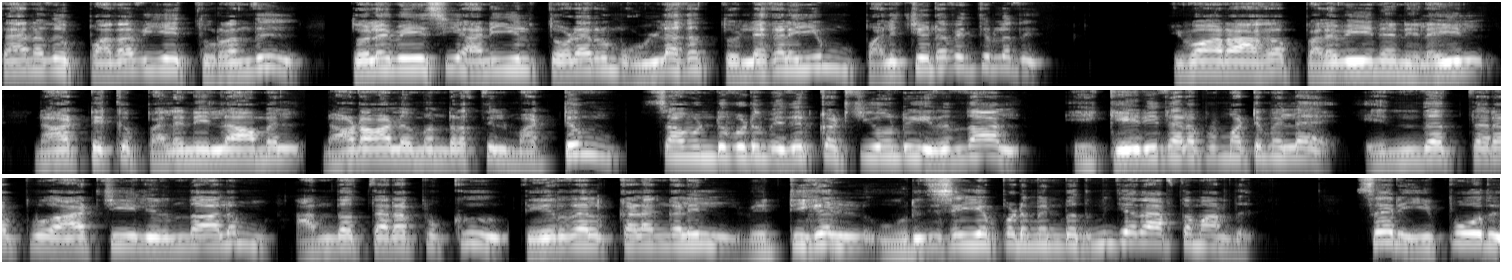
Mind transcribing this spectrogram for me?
தனது பதவியை துறந்து தொலைபேசி அணியில் தொடரும் உள்ளக தொல்லைகளையும் பளிச்சிட வைத்துள்ளது. இவ்வாறாக பலவீன நிலையில் நாட்டுக்கு பலனில்லாமல் நாடாளுமன்றத்தில் மட்டும் சவுண்டுவிடும் எதிர்க்கட்சி ஒன்று இருந்தால் இக்கேடி தரப்பு மட்டுமல்ல எந்த தரப்பு ஆட்சியில் இருந்தாலும் அந்த தரப்புக்கு தேர்தல் களங்களில் வெற்றிகள் உறுதி செய்யப்படும் என்பதும் யதார்த்தமானது. சரி இப்போது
